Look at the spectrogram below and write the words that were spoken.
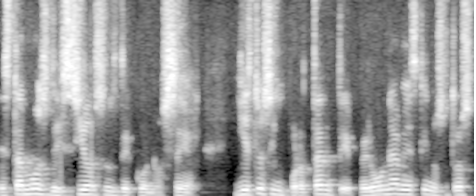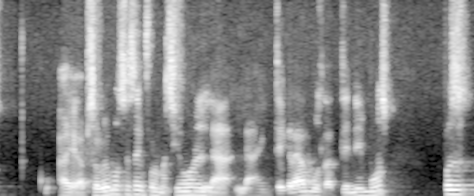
Estamos deseosos de conocer. Y esto es importante, pero una vez que nosotros absorbemos esa información, la, integramos, la tenemos, pues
